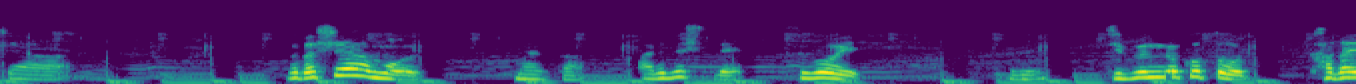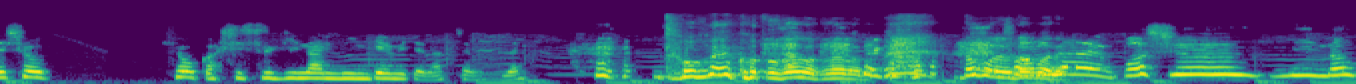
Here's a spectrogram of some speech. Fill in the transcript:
じゃあ、私はもう、なんか、あれですね、すごい、自分のことを過大評価しすぎな人間みたいになっちゃうんですね。どういうこと？どういうこと？どういうこと？どこでどこでそんな募集に乗っ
